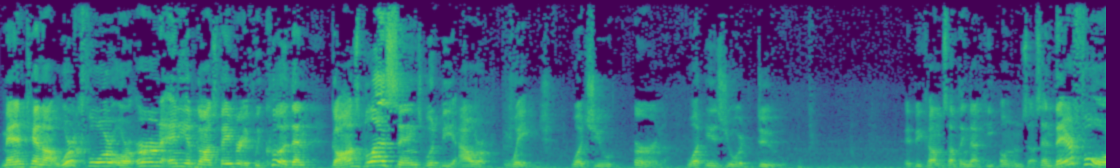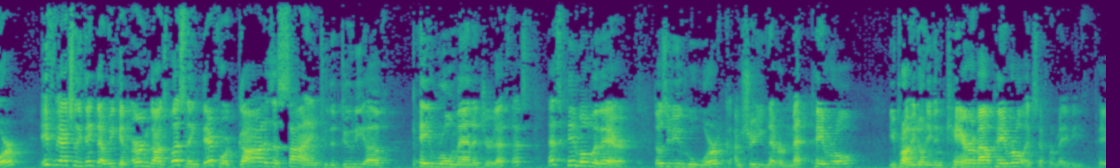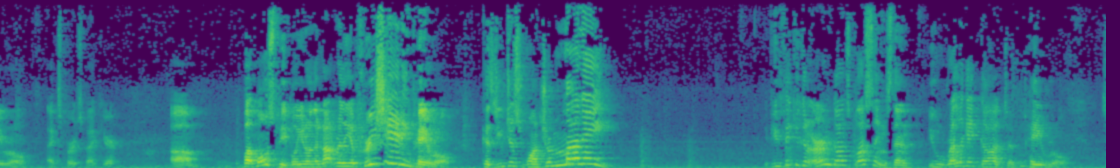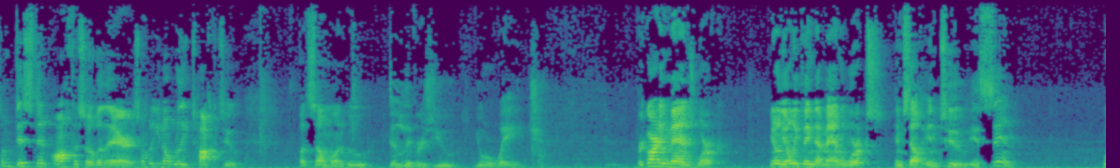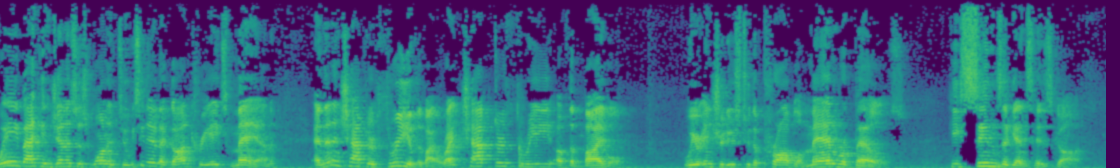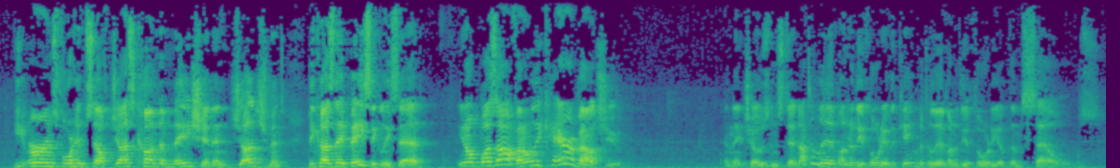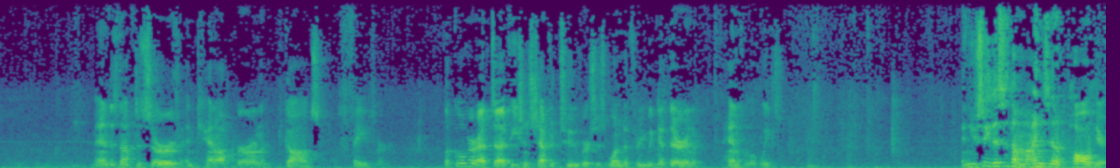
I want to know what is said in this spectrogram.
Man cannot work for or earn any of God's favor. If we could, then God's blessings would be our wage, what you earn, what is your due. It becomes something that He owns us. And therefore, if we actually think that we can earn God's blessing, therefore God is assigned to the duty of payroll manager. That's, that's, that's Him over there. Those of you who work, I'm sure you've never met payroll. You probably don't even care about payroll, except for maybe payroll experts back here. Um, but most people, you know, they're not really appreciating payroll because you just want your money. If you think you can earn God's blessings, then you relegate God to payroll. Some distant office over there, somebody you don't really talk to, but someone who delivers you your wage. Regarding man's work, You know, the only thing that man works himself into is sin. Way back in Genesis 1 and 2, we see there that God creates man. And then in chapter 3 of the Bible, right? Chapter 3 of the Bible, we are introduced to the problem. Man rebels, he sins against his God. He earns for himself just condemnation and judgment because they basically said, you know, buzz off, I don't really care about you. And they chose instead not to live under the authority of the king, but to live under the authority of themselves. Man does not deserve and cannot earn God's favor. Look over at uh, Ephesians chapter 2, verses 1 to 3. We get there in a handful of weeks. And you see, this is the mindset of Paul here.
